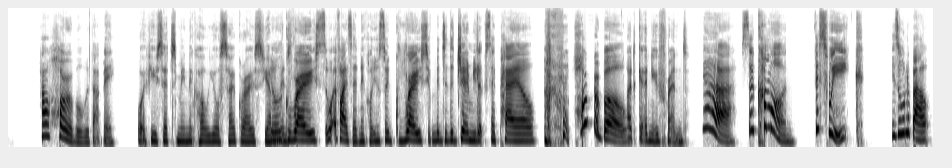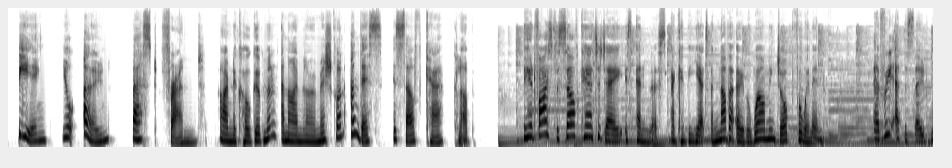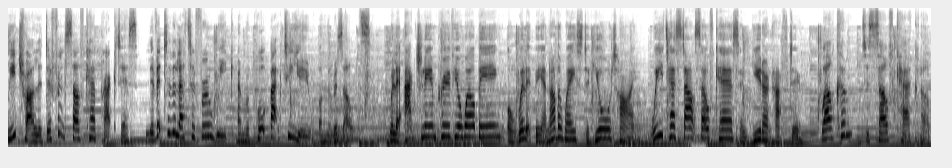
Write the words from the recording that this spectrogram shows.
How horrible would that be? What if you said to me, Nicole, you're so gross. You You're been to- gross. What if I said, Nicole, you're so gross. You haven't been to the gym. You look so pale. horrible. I'd get a new friend. Yeah. So come on. This week is all about being your own best friend. I'm Nicole Goodman. And I'm Lauren Mishcon, and this is Self Care Club. The advice for self care today is endless and can be yet another overwhelming job for women. Every episode, we trial a different self care practice, live it to the letter for a week, and report back to you on the results. Will it actually improve your well being or will it be another waste of your time? We test out self care so you don't have to. Welcome to Self Care Club.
